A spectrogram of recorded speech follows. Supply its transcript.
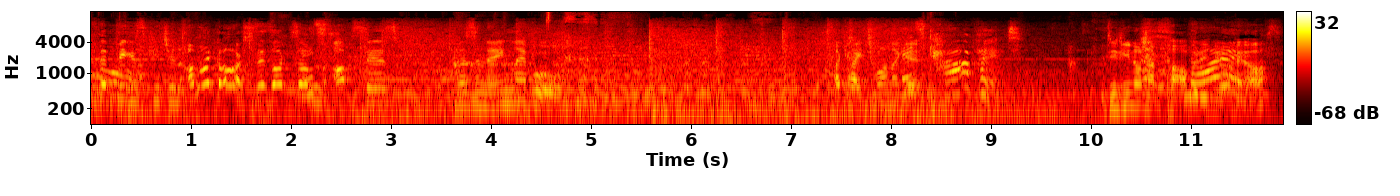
This is the biggest kitchen. Oh my gosh, there's like some upstairs mezzanine level. Okay, do you want to get. There's carpet. Did you not have carpet in your No. house?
